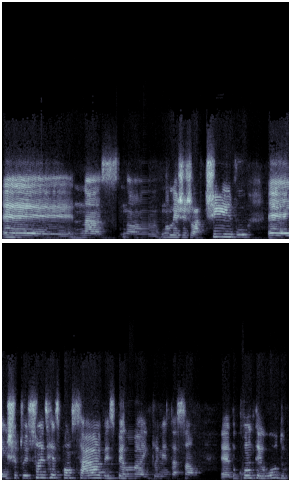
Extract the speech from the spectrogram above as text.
é, nas, na, no legislativo, é, instituições responsáveis pela implementação é, do conteúdo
